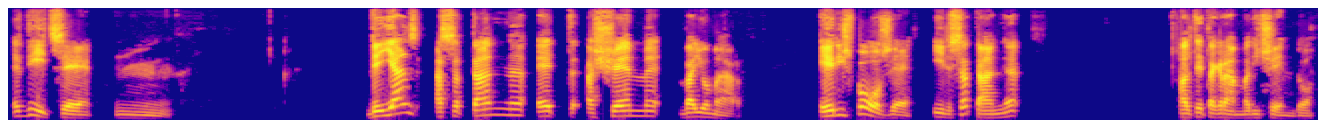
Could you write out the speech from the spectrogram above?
dice mm, Veians a Satan et Hashem Vayomar e rispose il Satan al tetagramma dicendo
